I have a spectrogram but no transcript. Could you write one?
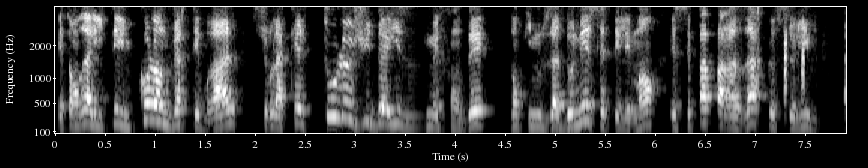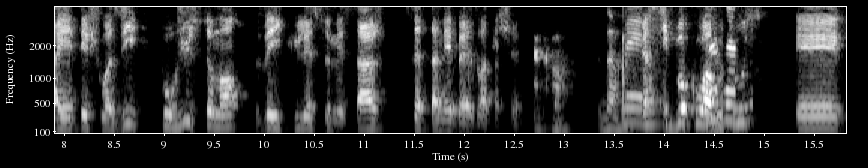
est en réalité une colonne vertébrale sur laquelle tout le judaïsme est fondé. Donc il nous a donné cet élément et ce n'est pas par hasard que ce livre a été choisi pour justement véhiculer ce message cette année, Bezrat Hashem. Merci beaucoup à vous tous et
